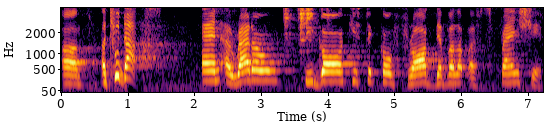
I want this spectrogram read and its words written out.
Um, a two ducks and a rather egotistical frog develop a friendship.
